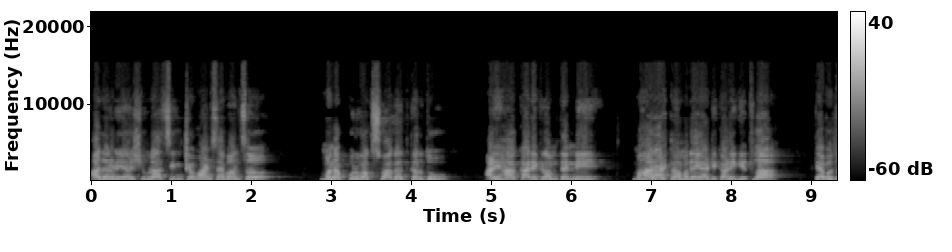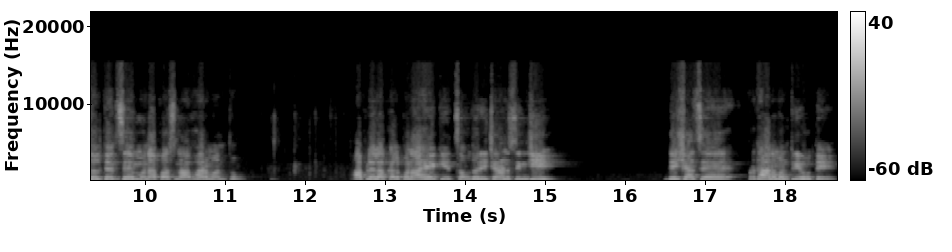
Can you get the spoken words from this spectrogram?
आदरणीय शिवराज सिंग चव्हाण साहेबांचं मनपूर्वक स्वागत करतो आणि हा कार्यक्रम त्यांनी महाराष्ट्रामध्ये या ठिकाणी घेतला त्याबद्दल त्यांचे मनापासून आभार मानतो. आपल्याला कल्पना आहे की चौधरी चरणसिंगजी देशाचे प्रधानमंत्री होते.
